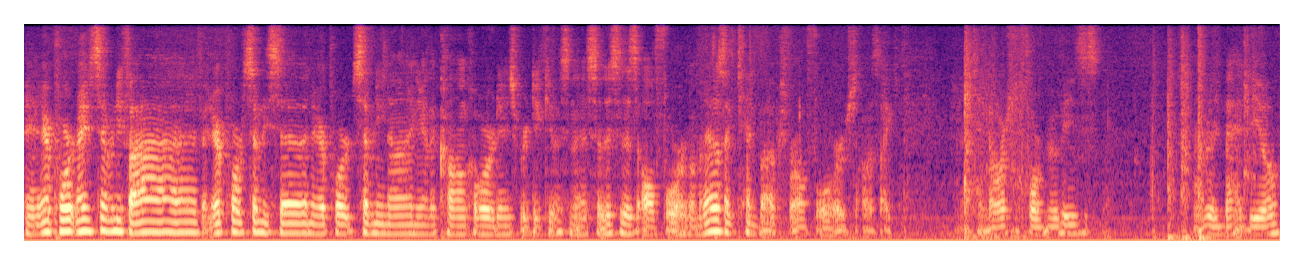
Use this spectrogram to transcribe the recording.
and Airport 1975 and Airport 77, Airport 79, yeah, the Concorde and its ridiculousness. So this is all four of them. And that was like 10 bucks for all four. So I was like, $10 for four movies. Not a really bad deal.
